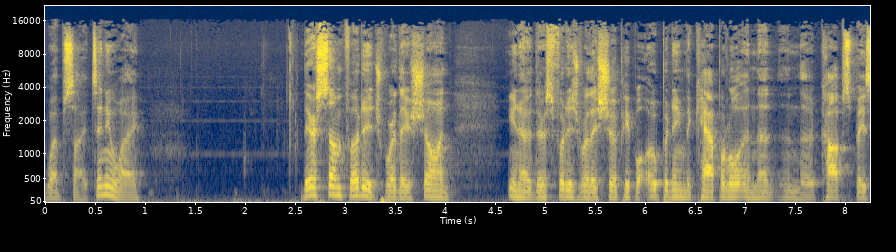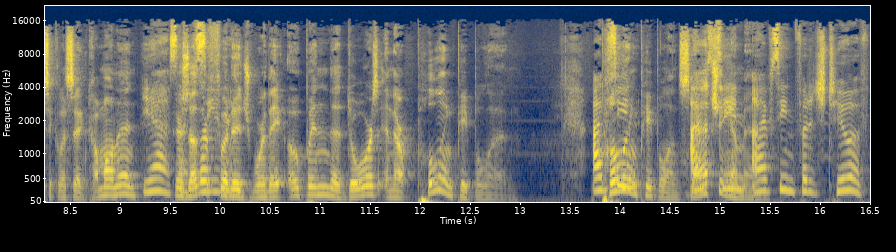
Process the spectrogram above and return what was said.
websites. Anyway, there's some footage where they're showing. You know, there's footage where they show people opening the Capitol and the and the cops basically saying, "Come on in." Yes, There's I've other seen it. footage where they open the doors and they're pulling people in, I've pulling seen, people in, snatching seen, them in. I've seen footage too of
